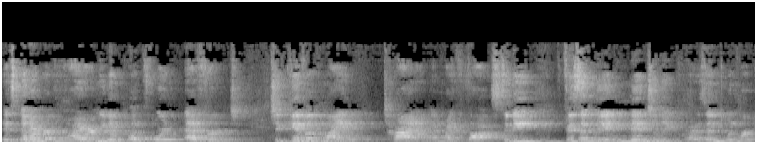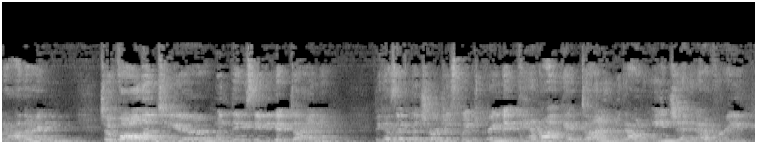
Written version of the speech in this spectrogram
It's going to require me to put forth effort, to give up my time and my thoughts, to be physically and mentally present when we're gathering, to volunteer when things need to get done. Because if the church is whipped cream, it cannot get done without each and every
